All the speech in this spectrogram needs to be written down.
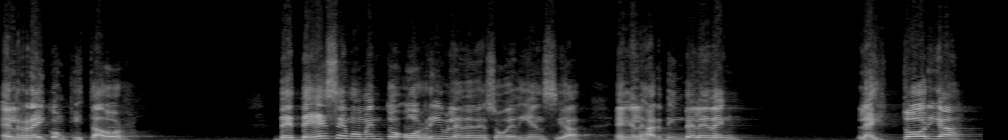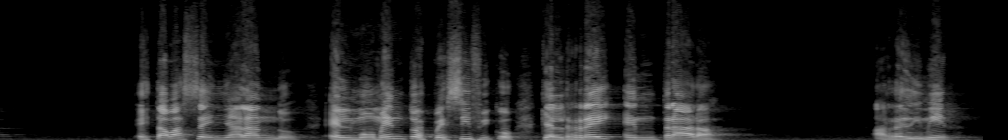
El rey conquistador. Desde ese momento horrible de desobediencia en el jardín del Edén, la historia estaba señalando el momento específico que el rey entrara a redimir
